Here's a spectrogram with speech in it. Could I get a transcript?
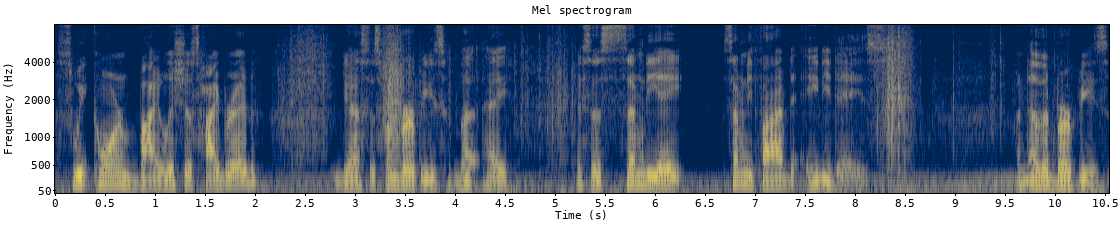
sweet corn bilicious hybrid. Yes, it's from Burpee's, but hey, it says 78, 75 to 80 days. Another Burpee's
